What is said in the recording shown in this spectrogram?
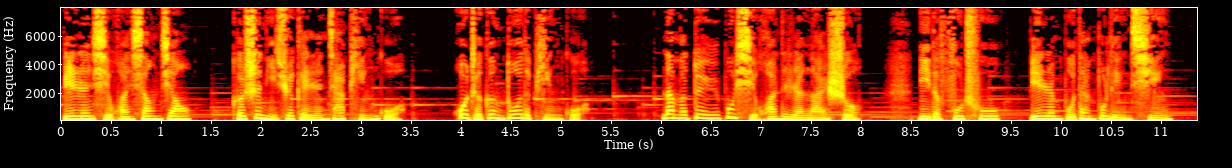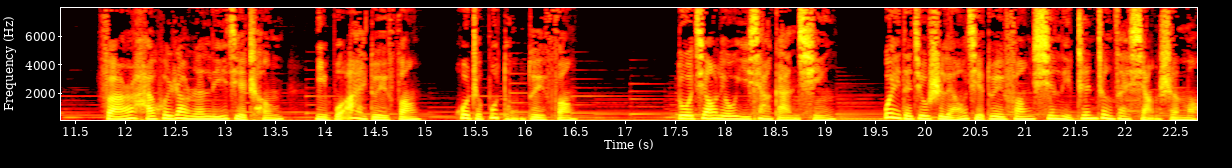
别人喜欢香蕉，可是你却给人家苹果，或者更多的苹果，那么对于不喜欢的人来说，你的付出别人不但不领情，反而还会让人理解成你不爱对方或者不懂对方。多交流一下感情，为的就是了解对方心里真正在想什么，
